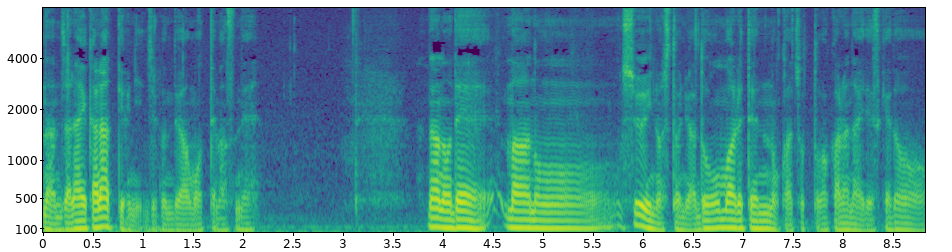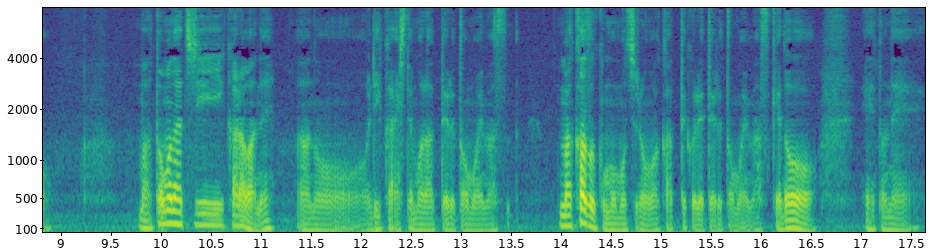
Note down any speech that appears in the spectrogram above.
なんじゃないかなっていうふうに自分では思ってますね。なのでまああの周囲の人にはどう思われてんのかちょっとわからないですけどまあ友達からはねあの理解してもらってると思います。まあ家族ももちろん分かってくれてると思いますけど、えっ、とね、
